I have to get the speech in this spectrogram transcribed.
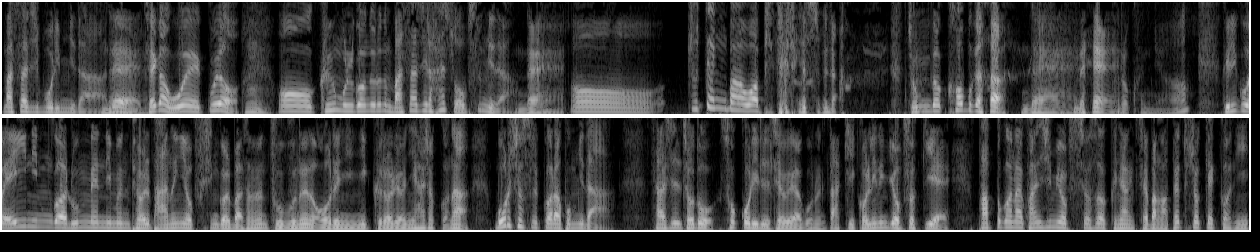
마사지 볼입니다. 네. 네. 제가 오해했고요. 음. 어, 그 물건으로는 마사지를 할 수 없습니다. 네. 어, 쭈땡바와 비슷하게 생겼습니다. 좀 더 커브가, 네. 네. 그렇군요. 그리고 A님과 룸맨님은 별 반응이 없으신 걸 봐서는 두 분은 어른이니 그러려니 하셨거나 모르셨을 거라 봅니다. 사실 저도 속꼬리를 제외하고는 딱히 걸리는 게 없었기에 바쁘거나 관심이 없으셔서 그냥 제 방 앞에 두셨겠거니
